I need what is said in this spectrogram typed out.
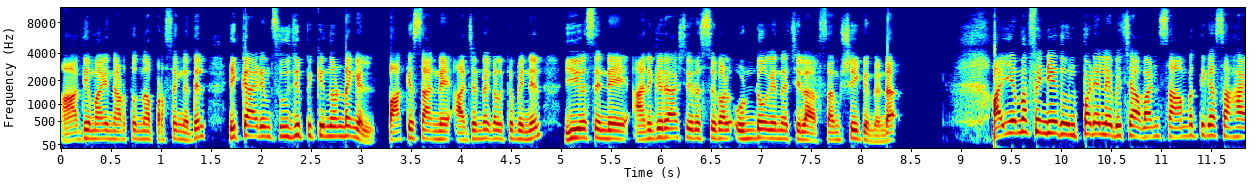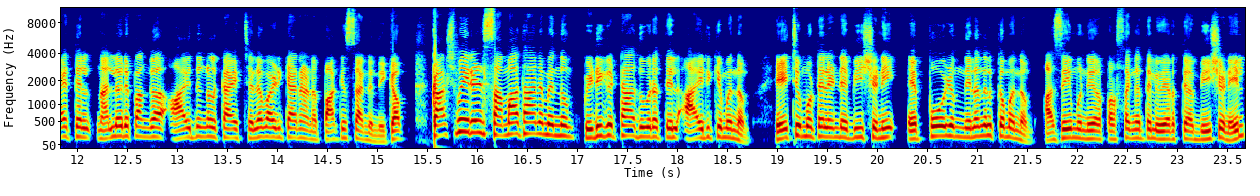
ആദ്യമായി നടത്തുന്ന പ്രസംഗത്തിൽ ഇക്കാര്യം സൂചിപ്പിക്കുന്നുണ്ടെങ്കിൽ പാകിസ്ഥാന്റെ അജണ്ടകൾക്ക് പിന്നിൽ യു എസിന്റെ അനുഗ്രഹശിരസുകൾ ഉണ്ടോ എന്ന് ചിലർ സംശയിക്കുന്നുണ്ട്. ഐ എം എഫിന്റേത് ഉൾപ്പെടെ ലഭിച്ച വൻ സാമ്പത്തിക സഹായത്തിൽ നല്ലൊരു പങ്ക് ആയുധങ്ങൾക്കായി ചെലവഴിക്കാനാണ് പാകിസ്ഥാന്റെ നീക്കം. കാശ്മീരിൽ സമാധാനമെന്നും പിടികിട്ടാ ദൂരത്തിൽ ആയിരിക്കുമെന്നും ഏറ്റുമുട്ടലിന്റെ ഭീഷണി എപ്പോഴും നിലനിൽക്കുമെന്നും അസീമുനീർ പ്രസംഗത്തിൽ ഉയർത്തിയ ഭീഷണിയിൽ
